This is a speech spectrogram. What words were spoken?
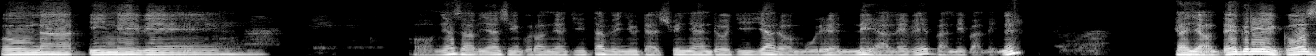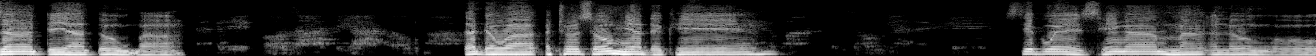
ဘုံနာဤနေပင်ဟောမြတ်စွာဘုရားရှင်ကိုရောမြတ်ကြီးတပ်ပညုတရွှေဉဏ်တော်ကြီးရတော်မူတဲ့နေ့ဟာလည်းပဲဗာနေပါလိမ့်မယ်။ဒါကြောင့်တေဂရိကောဇာ103မှာတတဝါအထွတ်ဆုံးမြတ်သခင် စစ်ပွဲဆင်္ကာမန်အလုံးကို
